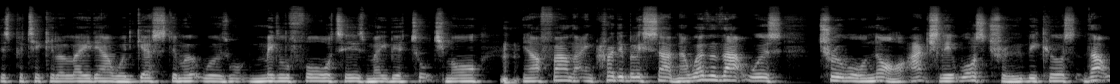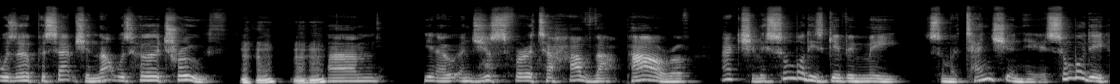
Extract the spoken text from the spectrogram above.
this particular lady i would guesstimate was what middle 40s maybe a touch more mm. you know i found that incredibly sad now whether that was true or not, actually it was true because that was her perception. That was her truth. Mm-hmm, mm-hmm. Um, you know, and just for her to have that power of actually somebody's giving me some attention here. Somebody,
